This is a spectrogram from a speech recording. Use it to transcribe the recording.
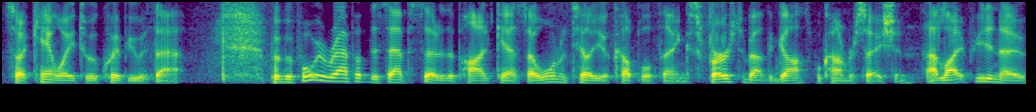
So I can't wait to equip you with that. But before we wrap up this episode of the podcast, I want to tell you a couple of things. First, about the gospel conversation. I'd like for you to know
